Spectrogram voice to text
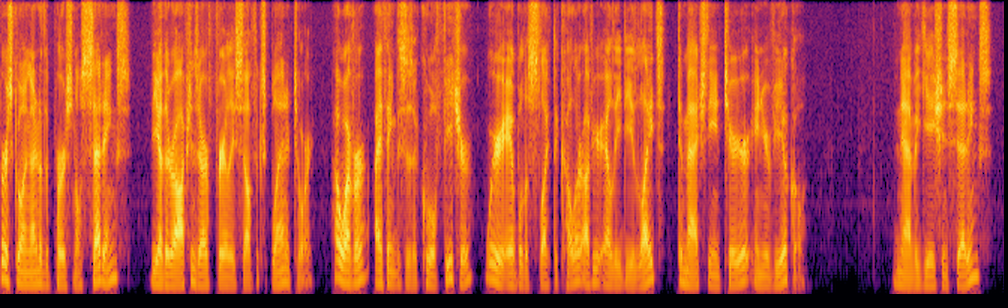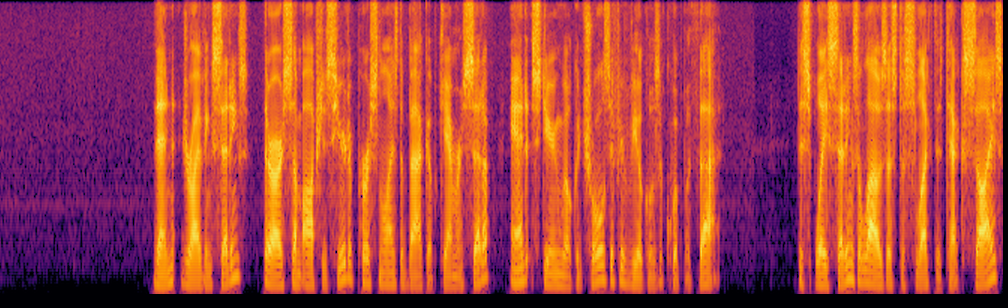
First going under the personal settings, the other options are fairly self-explanatory. However, I think this is a cool feature where you're able to select the color of your LED lights to match the interior in your vehicle. Navigation settings. Then driving settings. There are some options here to personalize the backup camera setup and steering wheel controls if your vehicle is equipped with that. Display settings allows us to select the text size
